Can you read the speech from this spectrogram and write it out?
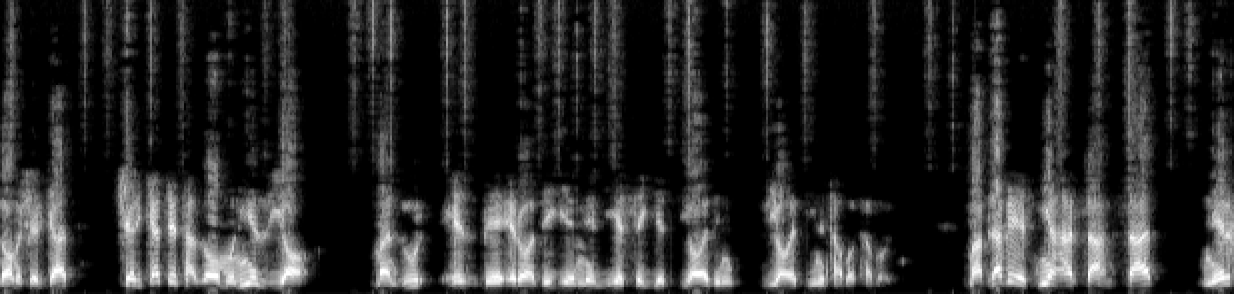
نام شرکت شرکت تضامنی زیا منظور حزب اراده ملی سید زیادین زیادین تباتبایی. مبلغ اسمی هر سهم صد نرخ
